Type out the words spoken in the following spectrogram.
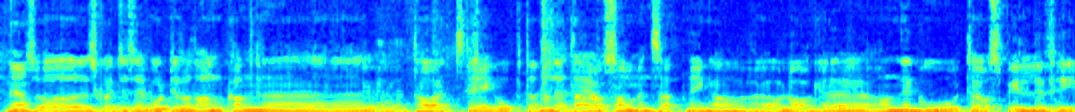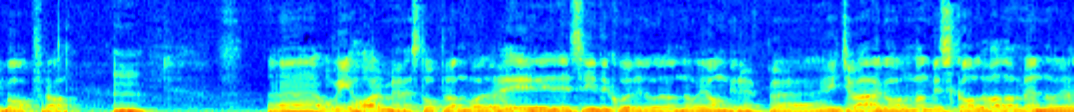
Så jeg skal ikke se bort ifra at han kan uh, ta et steg opp der. Men dette er jo sammensetning av, av laget. Han er god til å spille fri bakfra. Eh, og vi har med stopperne våre i, i sidekorridorene og i angrep. Uh, ikke hver gang, men vi skal ha dem med vi,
